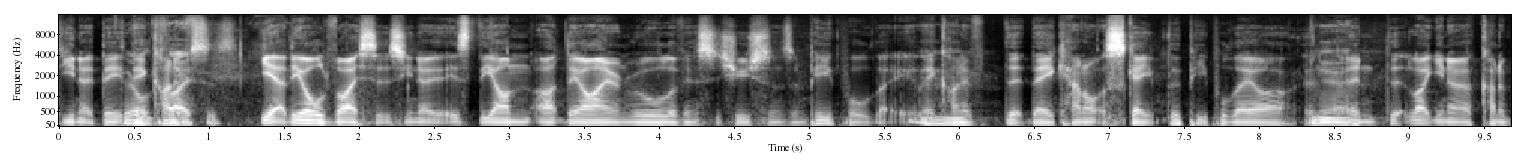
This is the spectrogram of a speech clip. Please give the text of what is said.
you know they, the they old kind of yeah the old vices you know it's the un, uh, the iron rule of institutions and people they, they Mhm. kind of that they cannot escape the people they are and, Yeah. and like you know kind of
